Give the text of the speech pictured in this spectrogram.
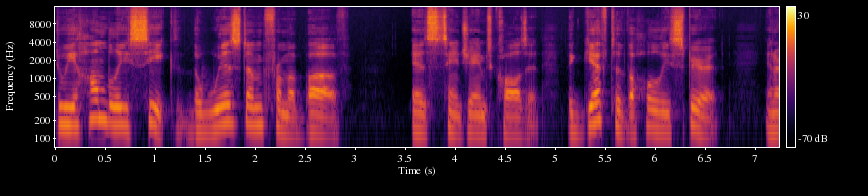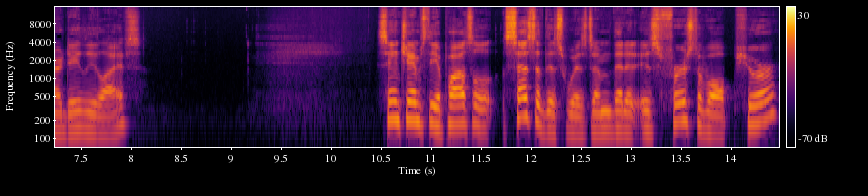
do we humbly seek the wisdom from above, as St. James calls it, the gift of the Holy Spirit in our daily lives? St. James the Apostle says of this wisdom that it is first of all pure,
